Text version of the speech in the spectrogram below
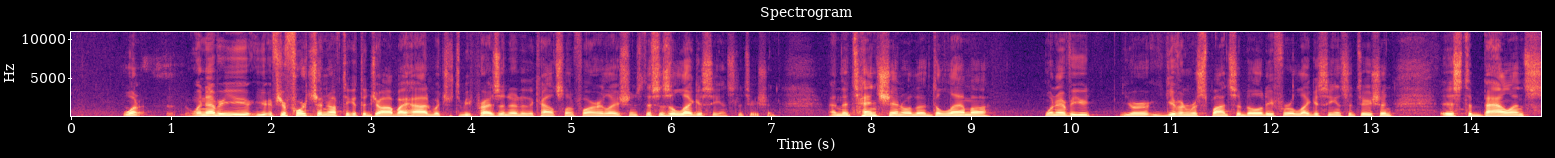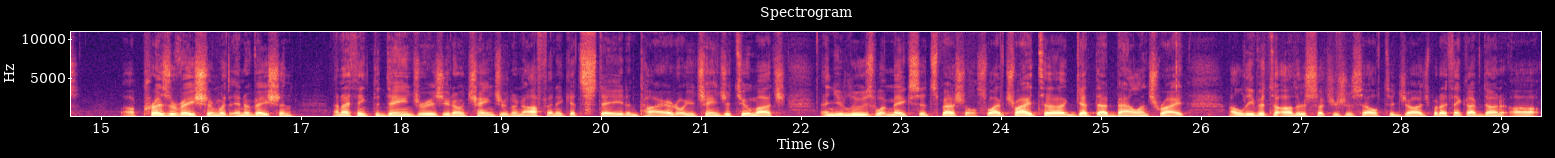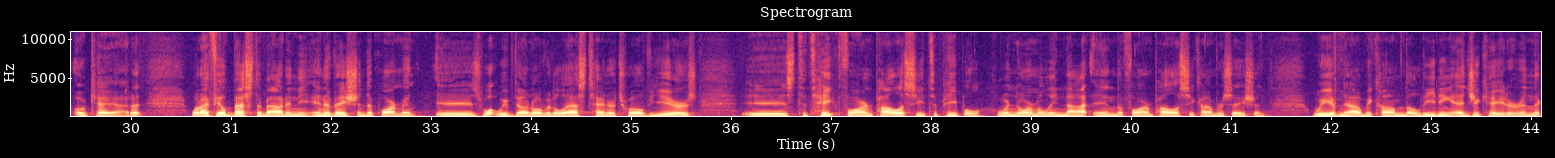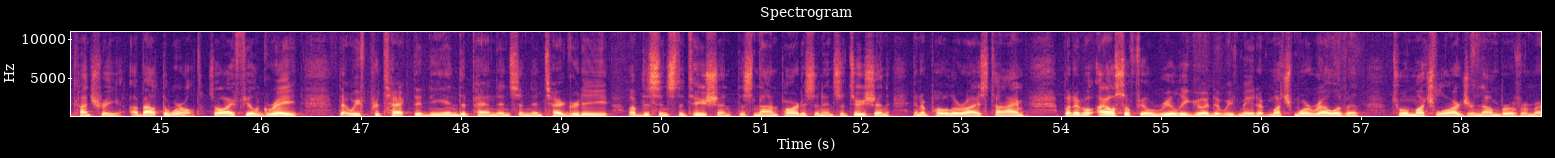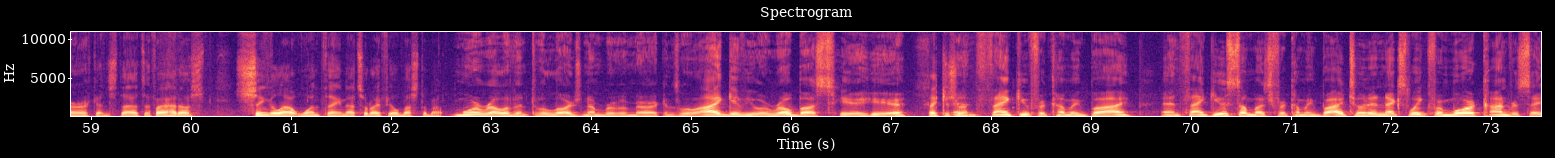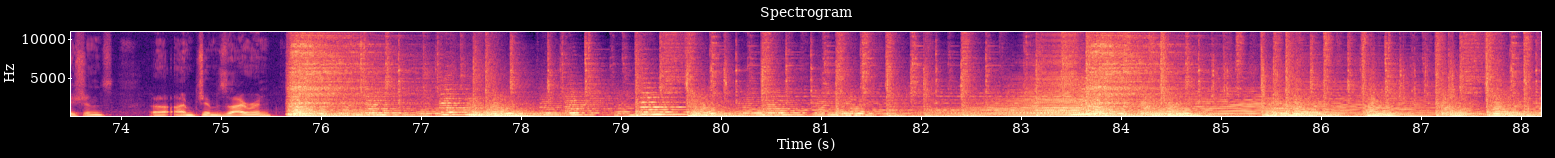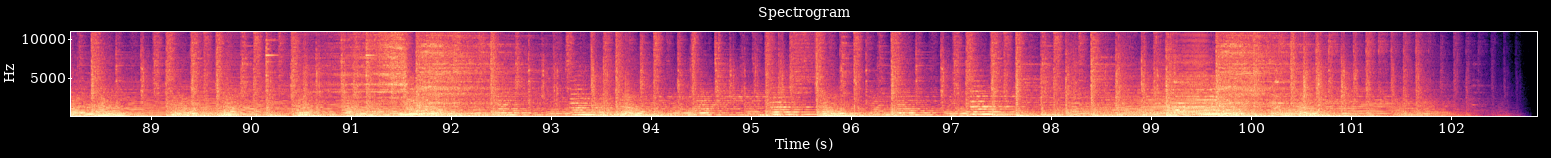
whenever you, if you're fortunate enough to get the job I had, which is to be president of the Council on Foreign Relations, this is a legacy institution. And the tension or the dilemma, whenever you, you're given responsibility for a legacy institution, is to balance uh, preservation with innovation. And I think the danger is you don't change it enough and it gets staid and tired, or you change it too much and you lose what makes it special. So I've tried to get that balance right. I'll leave it to others, such as yourself, to judge, but I think I've done uh, okay at it. What I feel best about in the innovation department is what we've done over the last 10 or 12 years is to take foreign policy to people who are normally not in the foreign policy conversation. We have now become the leading educator in the country about the world. So I feel great that we've protected the independence and integrity of this institution, this nonpartisan institution, in a polarized time. But I also feel really good that we've made it much more relevant to a much larger number of Americans. That if I had a single out one thing. That's what I feel best about. More relevant to a large number of Americans. Well, I give you a robust here, here. Thank you, sir. And thank you for coming by. And thank you so much for coming by. Tune in next week for more conversations. Uh, I'm Jim Zirin.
